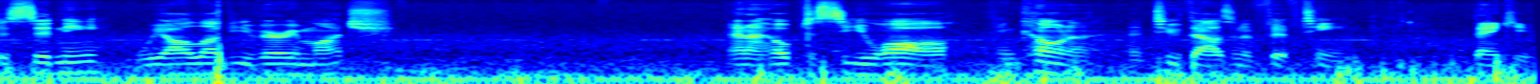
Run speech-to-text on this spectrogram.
to Sydney. We all love you very much. And I hope to see you all in Kona in 2015. Thank you.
